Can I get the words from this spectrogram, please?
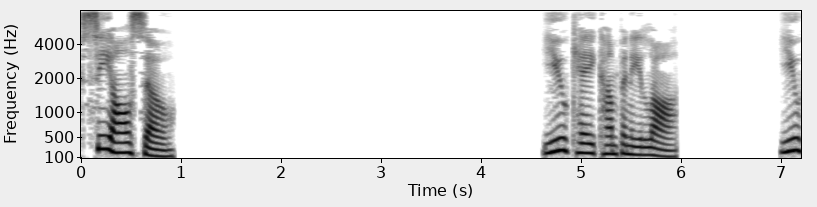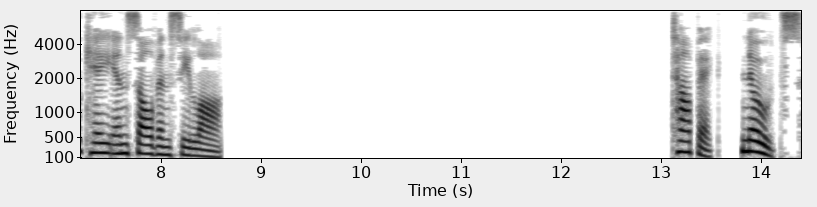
See also UK company law. UK insolvency law. Topic. Notes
